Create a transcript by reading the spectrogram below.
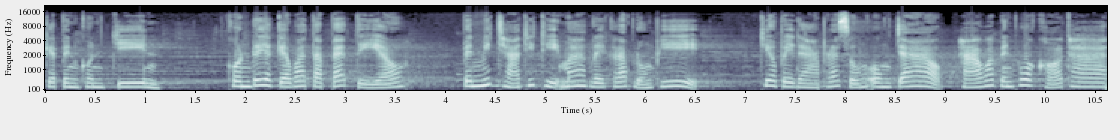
แกเป็นคนจีน คนเรียกแกว่าตาแปะเตี๋ยว เป็นมิจฉาทิฏฐิมากเลยครับหลวงพี่ เที่ยวไปด่าพระสงฆ์องค์เจ้า หาว่าเป็นพวกขอทาน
